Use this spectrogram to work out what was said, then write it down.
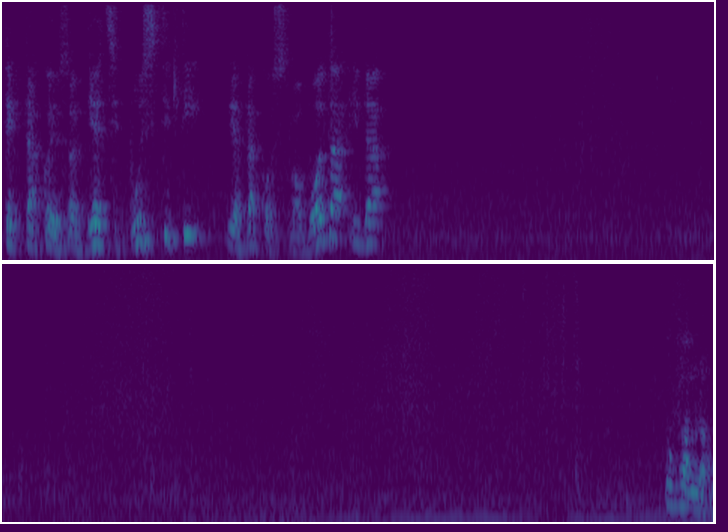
tek tako je sa djeci pustiti, je tako sloboda i da Uglavnom,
